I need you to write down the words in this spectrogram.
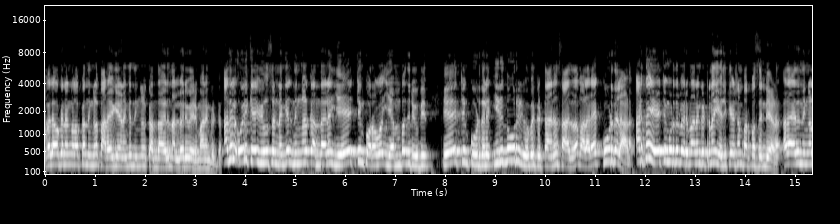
അവലോകനങ്ങളൊക്കെ നിങ്ങൾ പറയുകയാണെങ്കിൽ നിങ്ങൾക്ക് എന്തായാലും നല്ലൊരു വരുമാനം കിട്ടും. അതിൽ ഒരു കെ വ്യൂസ് ഉണ്ടെങ്കിൽ നിങ്ങൾക്ക് എന്തായാലും ഏറ്റവും കുറവ് എൺപത് രൂപയും ഏറ്റവും കൂടുതൽ ഇരുന്നൂറ് രൂപ കിട്ടാനും സാധ്യത വളരെ കൂടുതലാണ്. അടുത്ത ഏറ്റവും കൂടുതൽ വരുമാനം കിട്ടുന്നത് എഡ്യൂക്കേഷൻ പർപ്പസിന്റെയാണ് അതായത് നിങ്ങൾ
